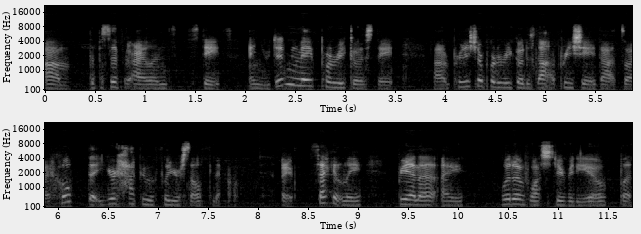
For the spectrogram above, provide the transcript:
um, the Pacific Islands states, and you didn't make Puerto Rico a state. I'm pretty sure Puerto Rico does not appreciate that, so I hope that you're happy with yourself now. Okay, secondly, Brianna, I would have watched your video, but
